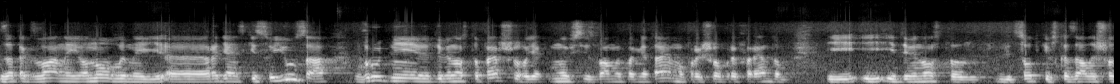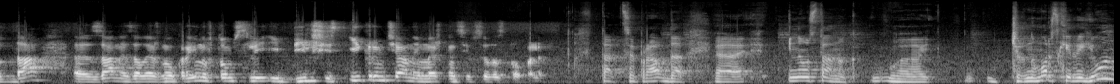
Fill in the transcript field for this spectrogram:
за так званий оновлений е, радянський союз. А в грудні 91-го, як ми всі з вами пам'ятаємо, пройшов референдум, і, і, і 90% сказали, що да е, за незалежну Україну, в тому числі і більшість і кримчан, і мешканців Севастополя. Так, це правда. І наостанок, е, Чорноморський регіон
